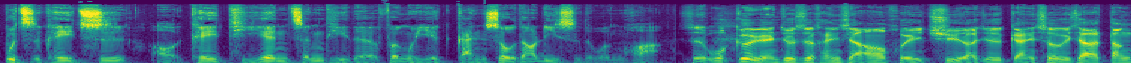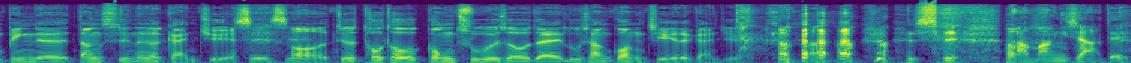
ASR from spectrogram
不止可以吃哦，可以体验整体的氛围，也感受到历史的文化。是我个人就是很想要回去啊，就是感受一下当兵的当时那个感觉。是是哦，就偷偷公出的时候，在路上逛街的感觉，是打忙一下，对。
